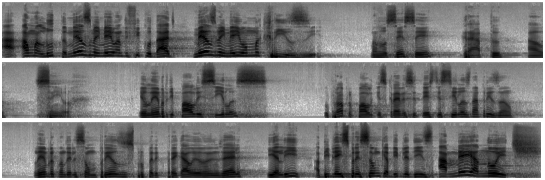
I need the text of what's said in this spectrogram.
a, a uma luta, mesmo em meio a uma dificuldade, mesmo em meio a uma crise, mas você ser grato ao Senhor. Eu lembro de Paulo e Silas, o próprio Paulo que escreve esse texto, e Silas na prisão. Lembra quando eles são presos para pregar o Evangelho? E ali a Bíblia, a expressão que a Bíblia diz, à meia-noite.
